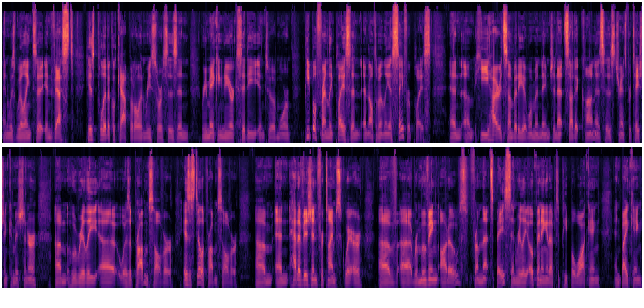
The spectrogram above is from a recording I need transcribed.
and was willing to invest his political capital and resources in remaking New York City into a more people friendly place and, and ultimately a safer place. And um, he hired somebody, a woman named Janette Sadik Khan, as his transportation commissioner, um, who really uh, was a problem solver, is still a problem solver, um, and had a vision for Times Square of uh, removing autos from that space and really opening it up to people walking and biking.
